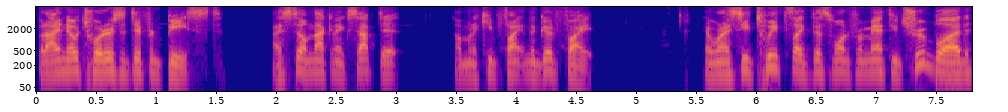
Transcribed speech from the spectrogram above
but I know Twitter's a different beast. I still am not going to accept it. I'm going to keep fighting the good fight. And when I see tweets like this one from Matthew Trueblood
